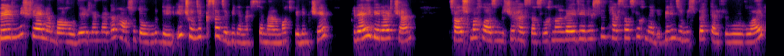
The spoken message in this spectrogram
Verilmiş rəylə bağlı verilənlərdən hansı doğru deyil? İlk öncə qısaca bir dənə sizə məlumat verim ki, rəy verərkən çalışmaq lazımdır ki, həssaslıqla rəy verilsin. Həssaslıq nədir? Birinci müsbət tərəfi vurğulayıb,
